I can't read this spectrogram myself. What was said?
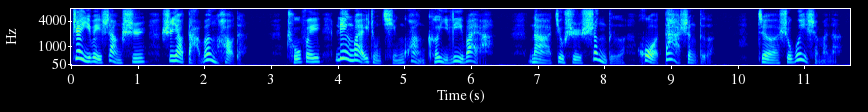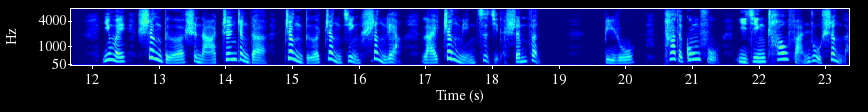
这一位上师是要打问号的。除非另外一种情况可以例外啊，那就是圣德或大圣德。这是为什么呢？因为圣德是拿真正的正德、正境、圣量来证明自己的身份。比如，他的功夫已经超凡入圣了。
